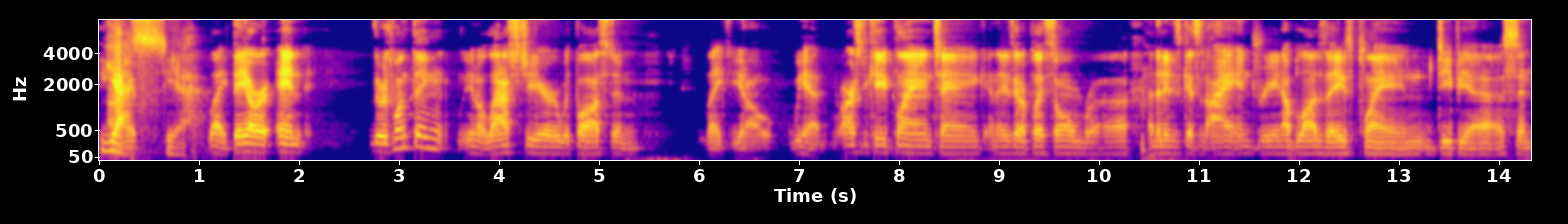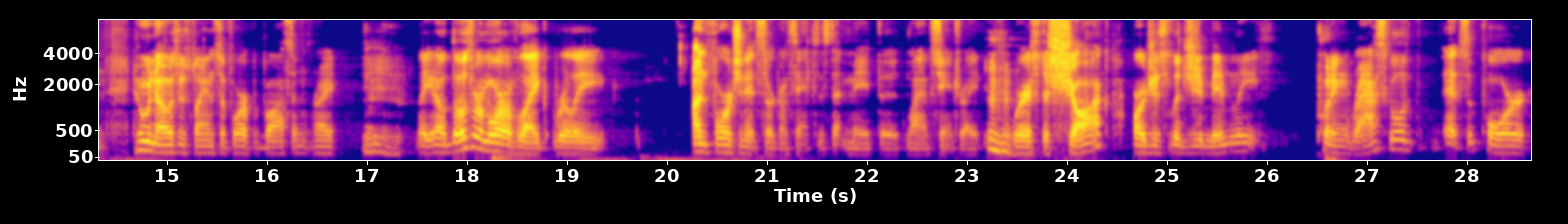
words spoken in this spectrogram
Yes, yeah. Like they are, and there was one thing you know last year with Boston, like you know we had RCK playing tank, and then he's got to play Sombra, and then he just gets an eye injury, and now Blaze's playing DPS, and who knows who's playing support for Boston, right? Like you know those were more of like really unfortunate circumstances that made the lineups change, right? Mhm. Whereas the shock are just legitimately putting Rascal at support.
